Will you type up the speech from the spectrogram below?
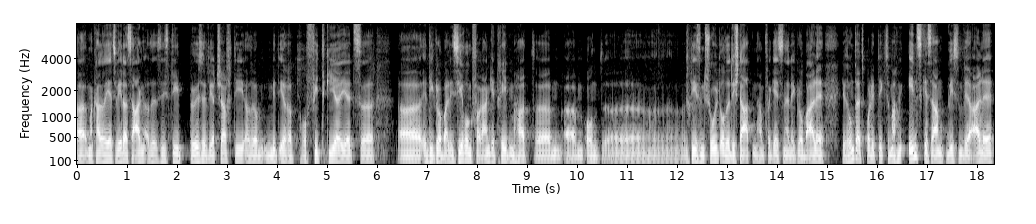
äh, man kann jetzt weder sagen, also es ist die böse Wirtschaft, die also mit ihrer Profitgier jetzt äh, die Globalisierung vorangetrieben hat ähm, ähm, und äh, diesen Schuld oder die Staaten haben vergessen, eine globale Gesundheitspolitik zu machen. Insgesamt wissen wir alle,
